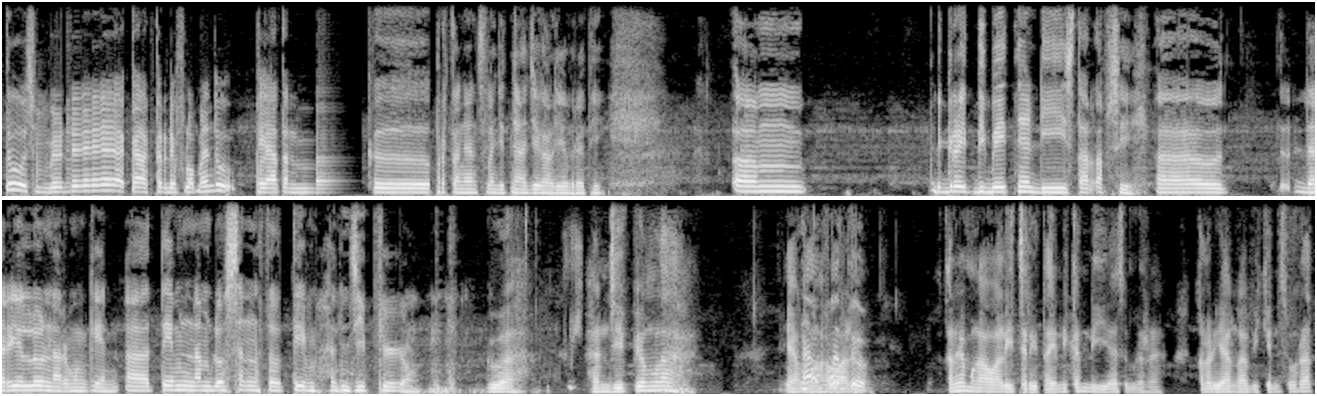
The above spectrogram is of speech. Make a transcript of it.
tuh sebenarnya karakter development tuh kelihatan ke pertanyaan selanjutnya aja kali ya berarti. Em, the great debate-nya di startup sih. Eh, dari lu Nar mungkin. Eh, tim Nam Dosan atau tim Han Ji Pyong? Gua Han Ji Pyong lah yang Kenapa mengawali. tuh? karena yang mengawali cerita ini kan dia sebenarnya. Kalau dia nggak bikin surat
